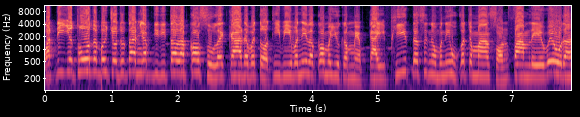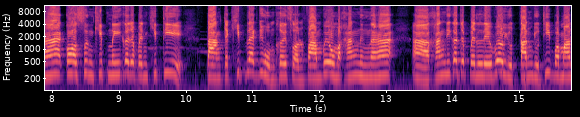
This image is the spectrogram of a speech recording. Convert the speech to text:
วัดดียูทูบท่านผู้ชมทุกท่านครับยินดีต้อนรับเข้าสู่รายการดาวโตทีวีวันนี้เราก็มาอยู่กับแมปไก่พีทและซึ่งในวันนี้ผมก็จะมาสอนฟาร์มเลเวลนะฮะก็ซึ่งคลิปนี้ก็จะเป็นคลิปที่ต่างจากคลิปแรกที่ผมเคยสอนฟาร์มเวลมาครั้งหนึ่งนะฮะอ่าครั้งนี้ก็จะเป็นเลเวลอยู่ตันอยู่ที่ประมาณ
